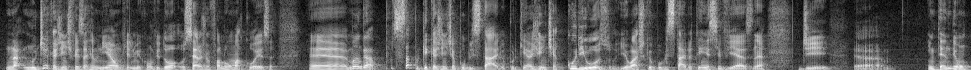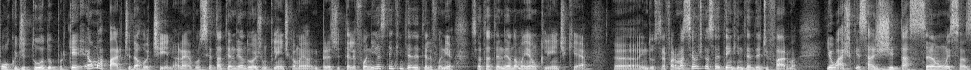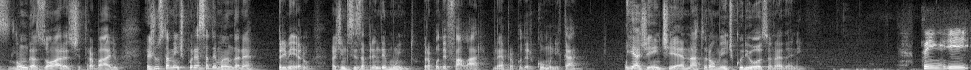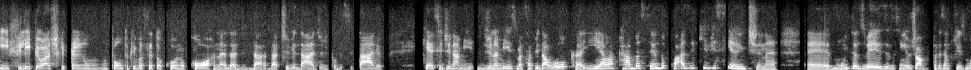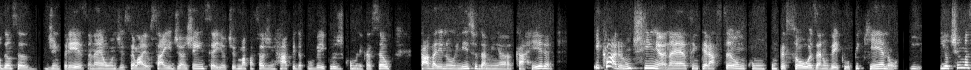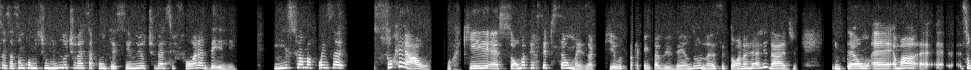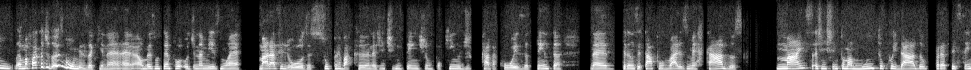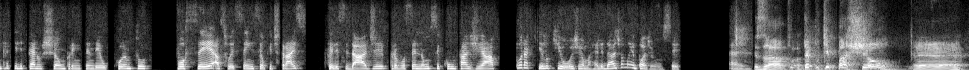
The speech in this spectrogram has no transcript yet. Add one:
na, no dia que a gente fez a reunião, que ele me convidou, o Sérgio falou uma coisa. É, Manga, sabe por que, que a gente é publicitário? Porque a gente é curioso. E eu acho que o publicitário tem esse viés né, de é, entender um pouco de tudo, porque é uma parte da rotina. Né? Você está atendendo hoje um cliente que é uma empresa de telefonia, você tem que entender telefonia. Você está atendendo amanhã um cliente que é uh, indústria farmacêutica, você tem que entender de farma. E eu acho que essa agitação, essas longas horas de trabalho, é justamente por essa demanda, né? Primeiro, a gente precisa aprender muito para poder falar, né? Para poder comunicar. E a gente é naturalmente curioso, né, Dani? Sim, e, e, Felipe, eu acho que tem um, um, ponto que você tocou no core né, da, da, da atividade de publicitário, que é esse dinamismo, essa vida louca, e ela acaba sendo quase que viciante, né? É, muitas vezes, assim, eu já, por exemplo, fiz mudança de empresa, né? Onde, sei lá, eu saí de agência e eu tive uma passagem rápida por veículos de comunicação, estava ali no início da minha carreira, e claro, eu não tinha né, essa interação com, com pessoas, era um veículo pequeno, e, e eu tinha uma sensação como se o mundo tivesse acontecendo e eu estivesse fora dele. E isso é uma coisa surreal, porque é só uma percepção, mas aquilo, para quem está vivendo, né, se torna realidade. Então, é, é uma, é, é, são, é uma faca de dois gumes aqui, né? É, ao mesmo tempo, o dinamismo é maravilhoso, é super bacana, a gente entende um pouquinho de cada coisa, tenta né, transitar por vários mercados, mas a gente tem que tomar muito cuidado para ter sempre aquele pé no chão para entender o quanto você, a sua essência, o que te traz felicidade para você não se contagiar por aquilo que hoje é uma realidade, amanhã pode não ser. É. Exato, até porque paixão é...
